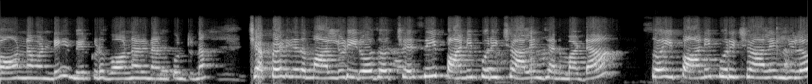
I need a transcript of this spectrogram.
బాగున్నామండి. మీరు కూడా బాగున్నారని అనుకుంటున్నా. చెప్పాడు కదా మా అల్లుడు ఈ రోజు వచ్చేసి పానీపూరి ఛాలెంజ్ అన్నమాట. సో ఈ పానీపూరి ఛాలెంజ్లో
